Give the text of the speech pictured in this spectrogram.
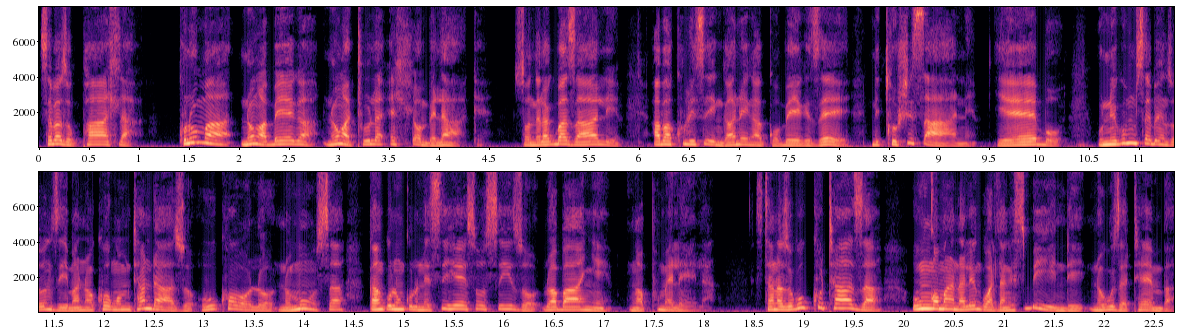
sebezokuphahla khuluma nongabeka nongathula ehlombe lakhe. Sondela kubazali abakhulisa izingane engagobeki ze nichushisane yebo unika umsebenzi onzima nokho ngomthandazo ukholo nomusa kaNkuluNkulu nesihe sosizo lwabanye ungaphumelela. Sithandaza ukukhuthaza ukunqomana nalengwadla ngesibindi nokuzethemba.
